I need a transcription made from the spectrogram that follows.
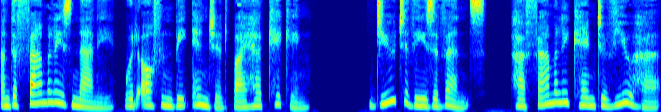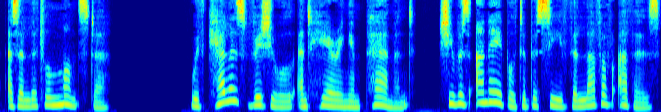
and the family's nanny would often be injured by her kicking. Due to these events, her family came to view her as a little monster. With Keller's visual and hearing impairment, she was unable to perceive the love of others,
